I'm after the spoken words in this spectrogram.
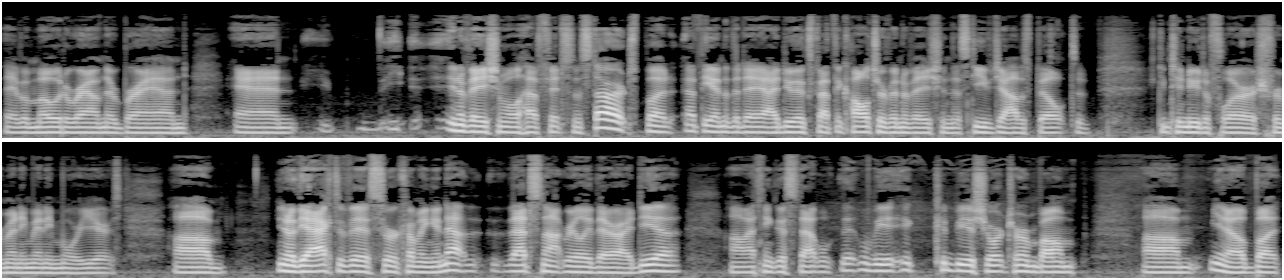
they have a moat around their brand, and innovation will have fits and starts. But at the end of the day, I do expect the culture of innovation that Steve Jobs built to continue to flourish for many, many more years. Um, you know, the activists who are coming in now, that's not really their idea. Uh, I think this that will, it will be it could be a short term bump, um, you know, but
